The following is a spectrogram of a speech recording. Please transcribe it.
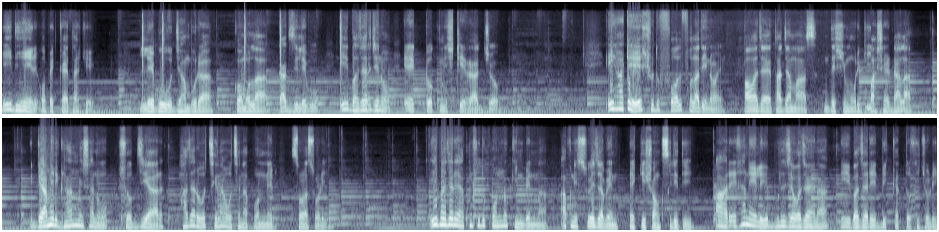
এই দিনের অপেক্ষায় থাকে। লেবু, জাম্বুরা, কমলা, কাগজি লেবু এই বাজার যেন এক টক মিষ্টির রাজ্য। এই হাটে শুধু ফল ফলাদি নয়, পাওয়া যায় তাজা মাছ, দেশি মুরগি, বাঁশের ডালা গ্রামের ঘ্রাণ মেশানো সবজি আর হাজারো চেনা অচেনা পণ্যের সরাসরি। এই বাজারে আপনি শুধু পণ্য কিনবেন না, আপনি শুয়ে যাবেন একটি সংস্কৃতি। আর এখানে এলে ভুলে যাওয়া যায় না এই বাজারের বিখ্যাত খিচুড়ি।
